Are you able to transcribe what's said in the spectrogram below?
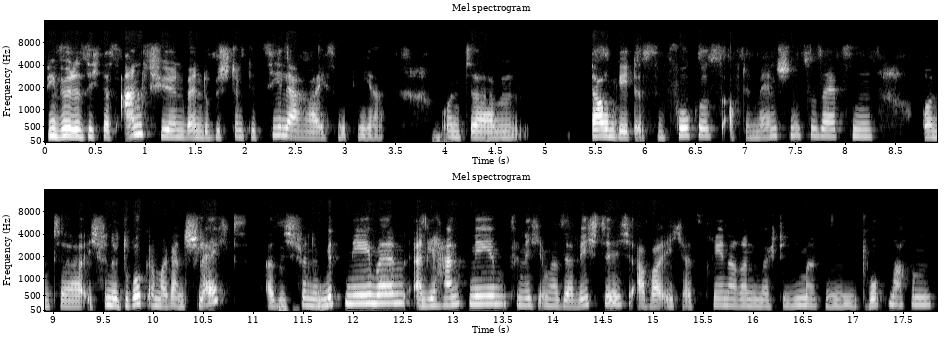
Wie würde sich das anfühlen, wenn du bestimmte Ziele erreichst mit mir? Mhm. Und ähm, darum geht es, den Fokus auf den Menschen zu setzen. Und äh, ich finde Druck immer ganz schlecht. Also ich finde mitnehmen, an die Hand nehmen, finde ich immer sehr wichtig. Aber ich als Trainerin möchte niemanden Druck machen,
